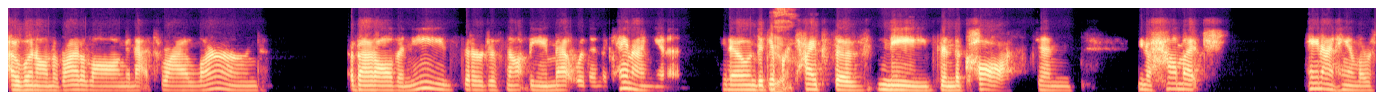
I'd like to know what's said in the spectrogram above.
I went on the ride along, and that's where I learned about all the needs that are just not being met within the canine unit, you know, and the different types of needs and the cost and, you know, how much canine handlers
